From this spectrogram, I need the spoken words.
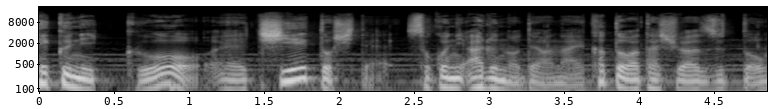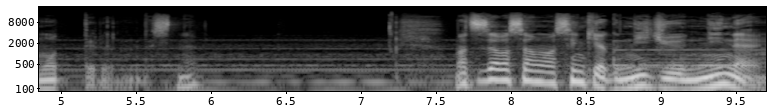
テクニックを、知恵としてそこにあるのではないかと私はずっと思ってるんですね。松沢さんは1922年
